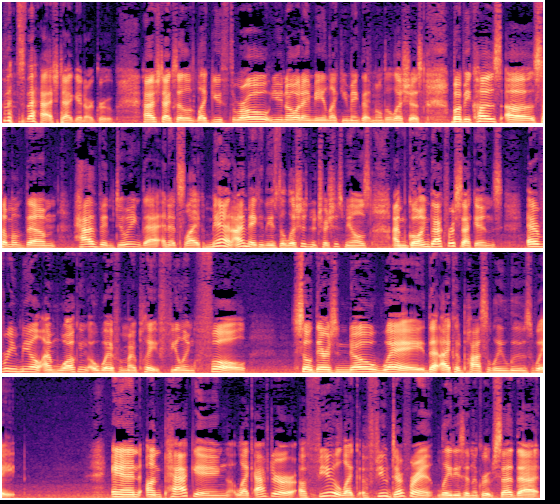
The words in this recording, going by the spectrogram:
that's the hashtag in our group. Hashtag sizzle. Like you throw, you know what I mean. Like you make that meal delicious. But because uh, some of them have been doing that, and it's like, man, I'm making these delicious, nutritious meals. I'm going back for seconds. Every meal, I'm walking away from my plate feeling full so there's no way that I could possibly lose weight. And unpacking, like after a few, like a few different ladies in the group said that,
